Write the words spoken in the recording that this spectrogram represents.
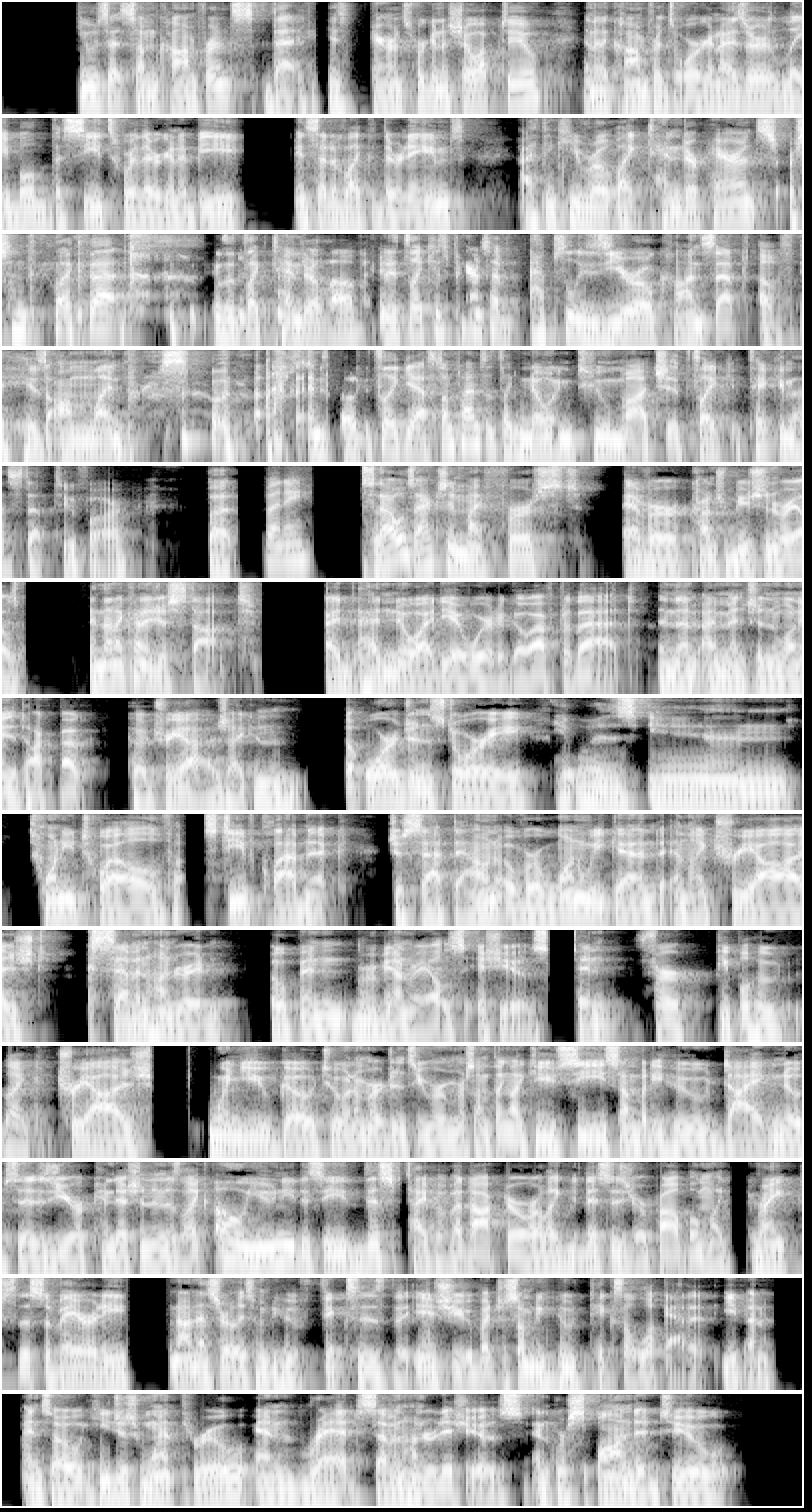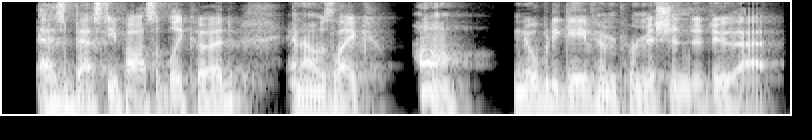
he was at some conference that his parents were going to show up to, and the conference organizer labeled the seats where they were going to be instead of like their names. I think he wrote like tender parents or something like that because it's like tender love. And it's like his parents have absolutely zero concept of his online persona. and so it's like, yeah, sometimes it's like knowing too much. It's like taking that step too far. But funny. So that was actually my first ever contribution to Rails. And then I kind of just stopped. I had no idea where to go after that. And then I mentioned wanting to talk about code triage. I can, the origin story, it was in 2012. Steve Klabnik just sat down over one weekend and like triaged 700 open Ruby on Rails issues. And for people who like triage, when you go to an emergency room or something, like you see somebody who diagnoses your condition and is like, oh, you need to see this type of a doctor, or like, this is your problem, like ranks the severity, not necessarily somebody who fixes the issue, but just somebody who takes a look at it, even. And so he just went through and read 700 issues and responded to as best he possibly could. And I was like, huh, nobody gave him permission to do that.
